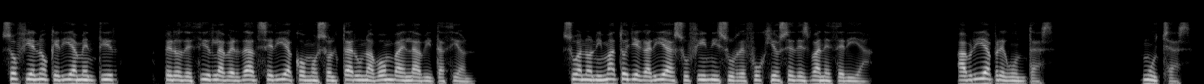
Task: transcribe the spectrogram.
Sofía no quería mentir, pero decir la verdad sería como soltar una bomba en la habitación. Su anonimato llegaría a su fin y su refugio se desvanecería. Habría preguntas. Muchas.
